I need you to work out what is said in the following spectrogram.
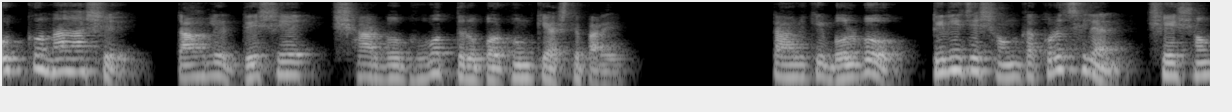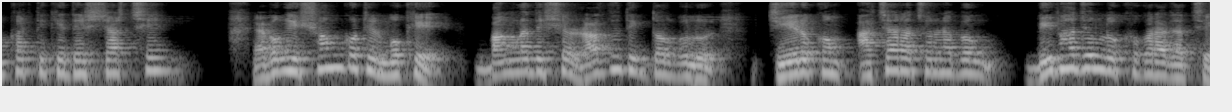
ঐক্য না আসে, তাহলে দেশে সার্বভৌমত্বের উপর হুমকি আসতে পারে। তাহলে কি বলব, তিনি যে শঙ্কা করেছিলেন, সেই শঙ্কার থেকে দেশ যাচ্ছে? এবং এই সংকটের মুখে বাংলাদেশের রাজনৈতিক দলগুলোর যে রকম আচার আচরণ এবং বিভাজন লক্ষ্য করা যাচ্ছে,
